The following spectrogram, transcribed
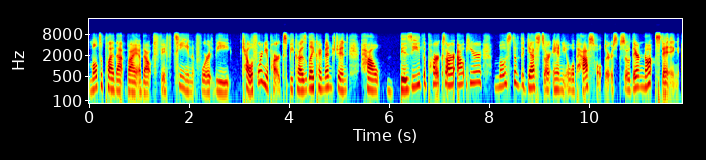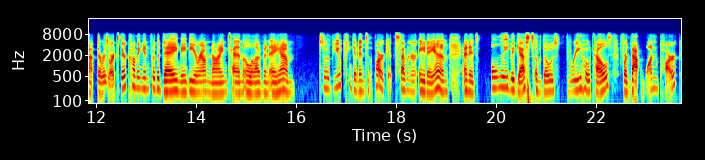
multiply that by about 15 for the California parks because like I mentioned how busy the parks are out here most of the guests are annual pass holders. So they're not staying at the resorts. They're coming in for the day maybe around 9 10 11 a.m so if you can get into the park at 7 or 8 a.m and it's only the guests of those three hotels for that one park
